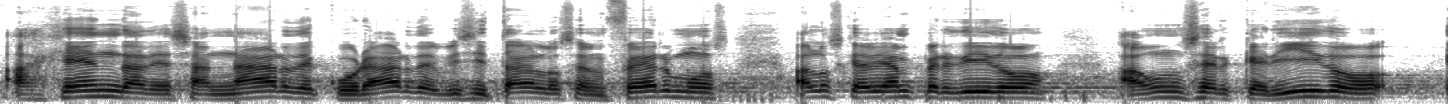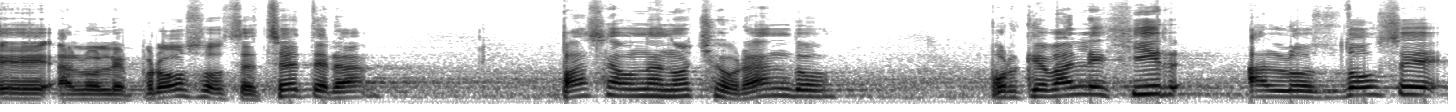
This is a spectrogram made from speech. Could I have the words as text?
agenda de sanar, de curar, de visitar a los enfermos, a los que habían perdido a un ser querido, eh, a los leprosos, etcétera, pasa una noche orando, porque va a elegir a los doce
